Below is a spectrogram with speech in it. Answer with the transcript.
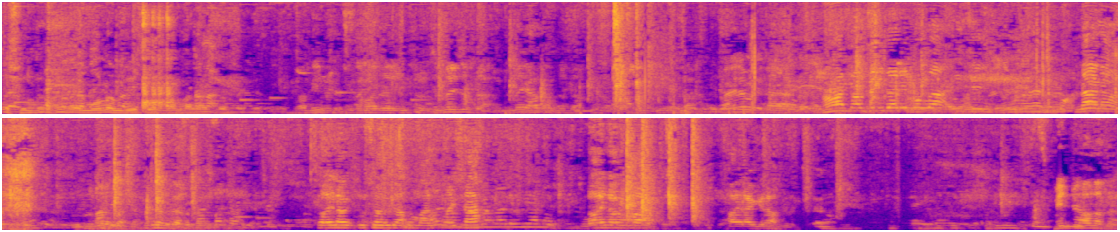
তো সুন্দর করে মলম দিয়েছে ঠান্ডা লাগবে ছয় নং কুসঙ্গ রহমান পয়সা নয় নম্বর ছয়রা গ্রাম মিন্টু হাওলাদার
